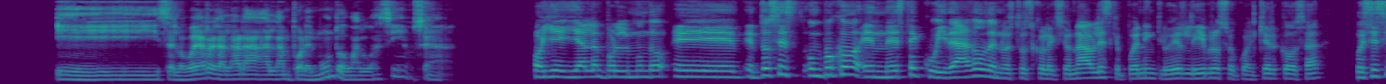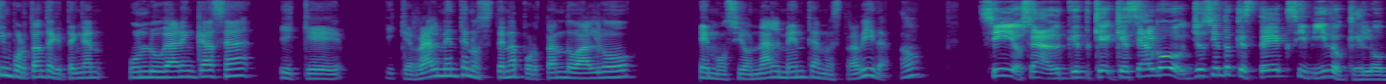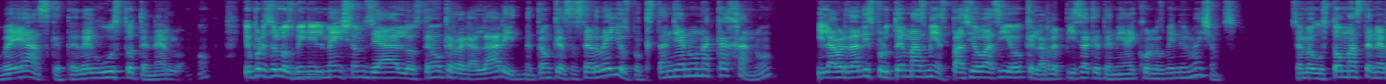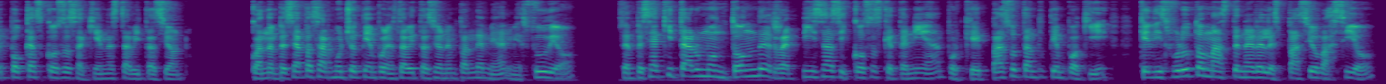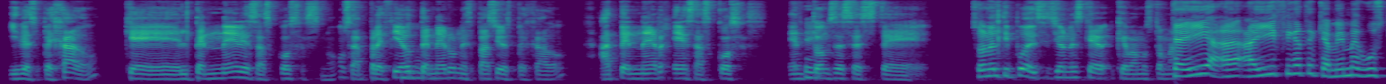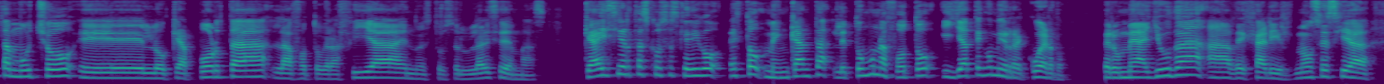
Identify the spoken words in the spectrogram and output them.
y se lo voy a regalar a Alan por el mundo o algo así. O sea, Oye, y Alan por el mundo, eh, entonces un poco en este cuidado de nuestros coleccionables que pueden incluir libros o cualquier cosa, pues es importante que tengan un lugar en casa y que, y que realmente nos estén aportando algo emocionalmente a nuestra vida, ¿no? Sí, o sea, que, que, sea algo, yo siento que esté exhibido, que lo veas, que te dé gusto tenerlo, ¿no? Yo por eso los Vinylmations ya los tengo que regalar y me tengo que deshacer de ellos porque están ya en una caja, ¿no? Y la verdad disfruté más mi espacio vacío que la repisa que tenía ahí con los Vinylmations. O sea, me gustó más tener pocas cosas aquí en esta habitación. Cuando empecé a pasar mucho tiempo en esta habitación en pandemia, en mi estudio, o sea, empecé a quitar un montón de repisas y cosas que tenía porque paso tanto tiempo aquí que disfruto más tener el espacio vacío y despejado que el tener esas cosas, ¿no? O sea, prefiero tener un espacio despejado a tener esas cosas. Entonces, este, son el tipo de decisiones que, que vamos tomando. Que ahí, ahí, fíjate que a mí me gusta mucho eh, lo que aporta la fotografía en nuestros celulares y demás que hay ciertas cosas que digo, esto me encanta, le tomo una foto y ya tengo mi recuerdo, pero me ayuda a dejar ir. No sé si a,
